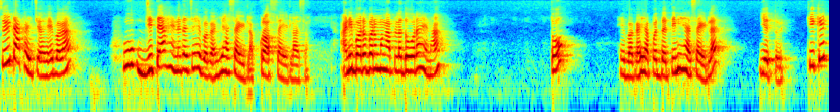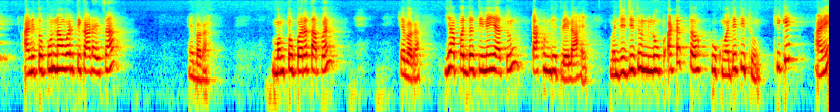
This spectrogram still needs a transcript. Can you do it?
सुई टाकायची आहे. हे बघा. हुक जिथे आहे ना त्याच्या हे बघा ह्या साईडला क्रॉस साईडला असं. आणि बरोबर मग आपला दोर आहे ना तो हे बघा ह्या पद्धतीने ह्या साईडला येतोय. ठीक आहे? आणि तो पुन्हा वरती काढायचा. हे बघा. मग तो परत आपण हे बघा ह्या पद्धतीने यातून टाकून घेतलेला आहे. म्हणजे जिथून लूप अटकतं हुकमध्ये तिथून. ठीक आहे? आणि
